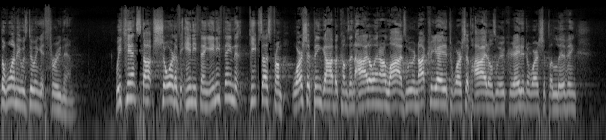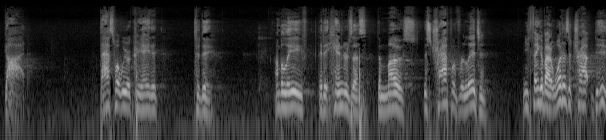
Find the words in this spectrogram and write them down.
the one who was doing it through them. We can't stop short of anything. Anything that keeps us from worshiping God becomes an idol in our lives. We were not created to worship idols, we were created to worship a living God. That's what we were created to do. I believe that it hinders us the most. This trap of religion. When you think about it, what does a trap do?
